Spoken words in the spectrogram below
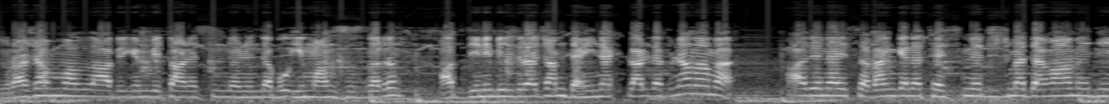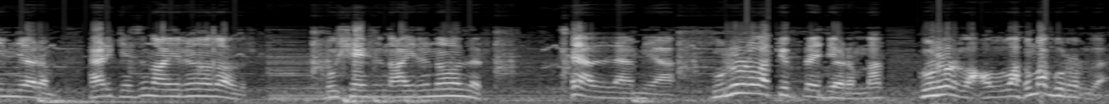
Duracağım vallahi bir gün bir tanesinin önünde bu imansızların haddini bildireceğim değneklerle falan ama Hadi neyse ben gene teslim edicime devam edeyim diyorum. Herkesin ayrını alır. Bu şehrin ayrını alır. Allah'ım ya. Gururla küfrediyorum lan. Gururla. Allah'ıma gururla.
